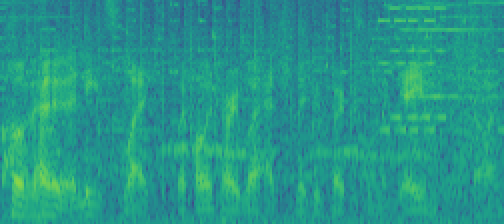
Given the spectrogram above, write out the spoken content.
Although at least like the commentary might actually be focused on the game this time.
